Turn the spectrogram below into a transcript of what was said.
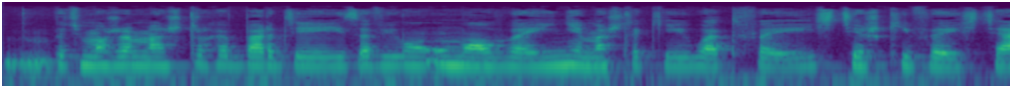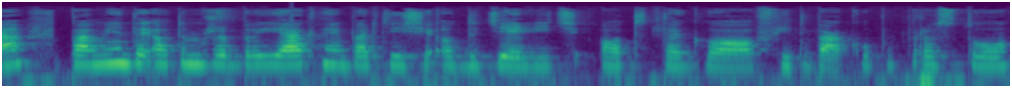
być może masz trochę bardziej zawiłą umowę i nie masz takiej łatwej ścieżki wyjścia, pamiętaj o tym, żeby jak najbardziej się oddzielić od tego feedbacku. Po prostu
